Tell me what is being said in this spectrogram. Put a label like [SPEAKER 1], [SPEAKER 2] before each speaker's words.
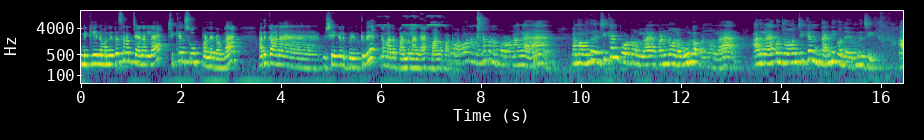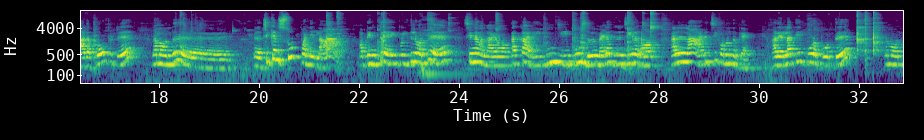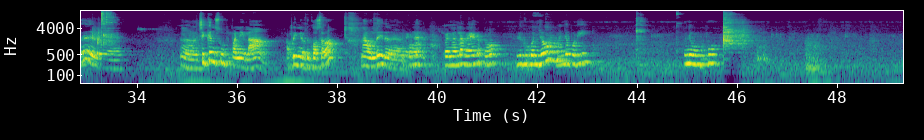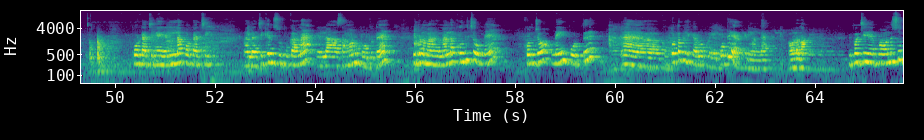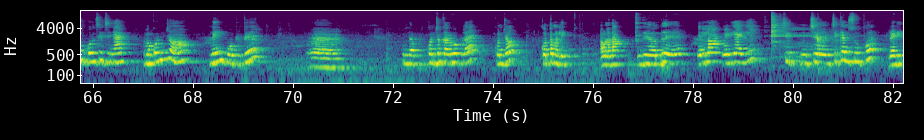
[SPEAKER 1] இன்றைக்கி நம்ம நிதர்சனம் சேனலில் சிக்கன் சூப் பண்ணுறவங்க. அதுக்கான விஷயங்கள் இப்போ இருக்குது. நம்ம அதை பண்ணலாங்க. வாங்க பார்க்கலாம். நம்ம என்ன பண்ண போகிறோம்னாங்க நம்ம வந்து சிக்கன் போட்டோம்ல பண்ணோம்ல ஊறுகாய் பண்ணோம்ல அதில் கொஞ்சம் சிக்கன் தண்ணி கொஞ்சம் இருந்துச்சு. அதை போட்டுட்டு நம்ம வந்து சிக்கன் சூப் பண்ணிடலாம் அப்படின்ட்டு இப்போ இதில் வந்து சின்ன வெங்காயம் தக்காளி இஞ்சி பூண்டு மிளகு ஜீரகம் நல்லா அடித்து கொண்டு வந்திருக்கேன். அது எல்லாத்தையும் கூட போட்டு நம்ம வந்து சிக்கன் சூப் பண்ணிடலாம் அப்படிங்கிறதுக்கோசரம் நான் வந்து இதை இப்போ நல்லா வேகட்டும். இதுக்கு கொஞ்சம் மஞ்சள் பொடி கொஞ்சம் உப்பு போட்டாச்சுங்க. எல்லாம் போட்டாச்சு. அந்த சிக்கன் சூப்புக்கான எல்லா சாமானும் போட்டுட்டேன். இப்போ நம்ம நல்லா கொதித்த உடனே கொஞ்சம் நெய் போட்டு கொத்தமல்லி கருவேப்பிலையை போட்டு இறக்கிடலாங்க. அவ்வளோதான் இப்போ சி இப்போ வந்து சூப்பு கொதிச்சிருச்சுங்க. நம்ம கொஞ்சம் நெய் போட்டுட்டு இந்த கொஞ்சம் கருவேப்பிலை கொஞ்சம் கொத்தமல்லி. அவ்வளோதான் இது வந்து எல்லாம் ரெடியாகி சிக் சிக்கன் சூப்பு ரெடி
